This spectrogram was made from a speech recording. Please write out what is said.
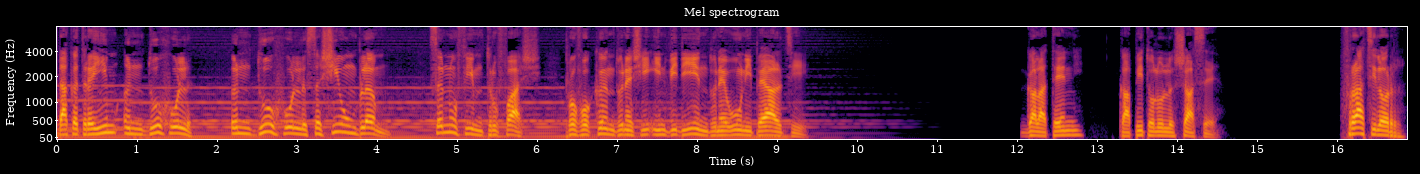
Dacă trăim în Duhul, în Duhul să și umblăm, să nu fim trufași, provocându-ne și invidiindu-ne unii pe alții. Galateni, capitolul 6 Fraților,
